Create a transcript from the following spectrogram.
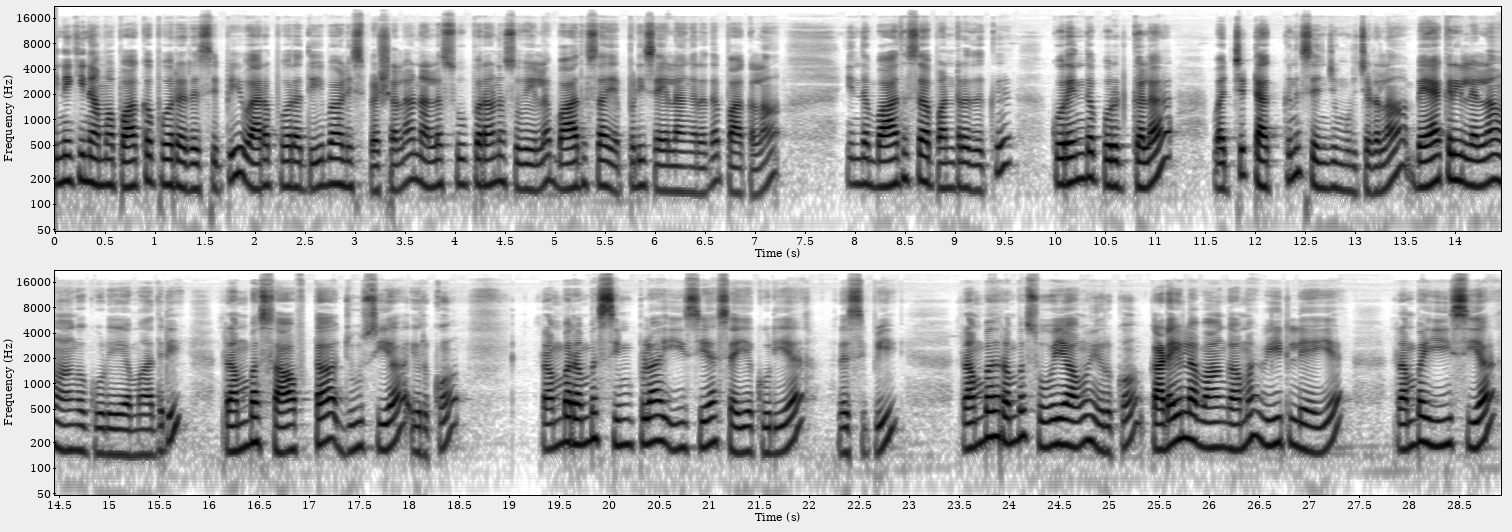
இன்றைக்கி நம்ம பார்க்க போகிற ரெசிபி வரப்போகிற தீபாவளி ஸ்பெஷலாக நல்ல சூப்பரான சுவையில் பாதுஷா எப்படி செய்யலாங்கிறத பார்க்கலாம். இந்த பாதுஷா பண்ணுறதுக்கு குறைந்த பொருட்களை வச்சு டக்குன்னு செஞ்சு முடிச்சிடலாம். பேக்கரியிலலாம் வாங்கக்கூடிய மாதிரி ரொம்ப சாஃப்டாக ஜூஸியாக இருக்கும். ரொம்ப ரொம்ப சிம்பிளாக ஈஸியாக செய்யக்கூடிய ரெசிபி ரொம்ப ரொம்ப சுவையாகவும் இருக்கும். கடையில் வாங்காமல் வீட்டிலேயே ரொம்ப ஈஸியாக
